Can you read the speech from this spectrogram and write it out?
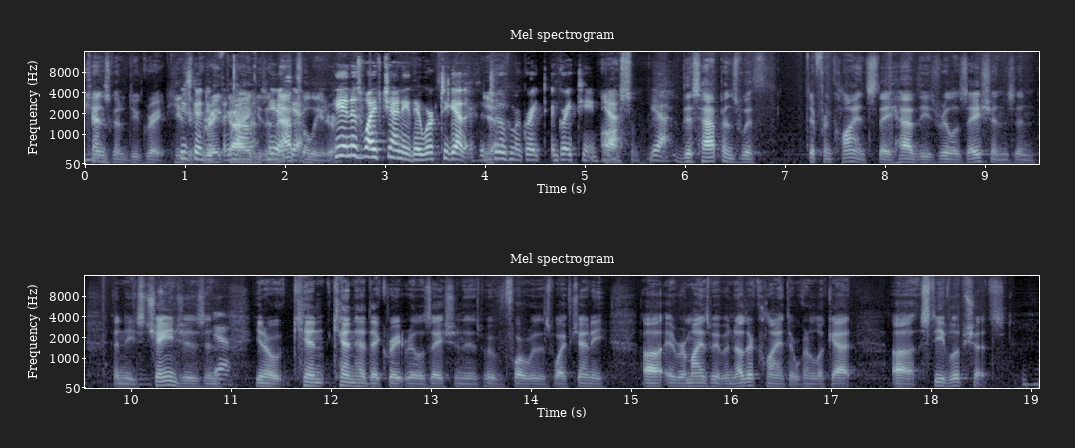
Ken's going to do great. He's, He's a great guy. He's a He is, natural yeah. leader. He and his wife Jenny, they work together. The Yeah. two of them are great, a great team. Awesome. Yeah. This happens with different clients. They have these realizations and, and these changes. And, Yeah. you know, Ken, Ken had that great realization and is moving forward with his wife, Jenny. Uh, it reminds me of another client that we're going to look at, uh, Steve Lipschitz. Mm-hmm.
